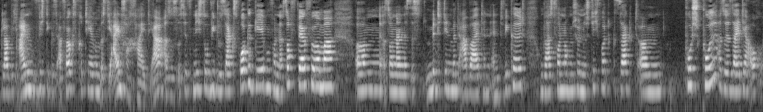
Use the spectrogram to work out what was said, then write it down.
glaube ich, ein wichtiges Erfolgskriterium, ist die Einfachheit. Ja? Also es ist jetzt nicht so, wie du sagst, vorgegeben von der Softwarefirma, ähm, sondern es ist mit den Mitarbeitern entwickelt. Und du hast vorhin noch ein schönes Stichwort gesagt, ähm, Push-Pull, also ihr seid ja auch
